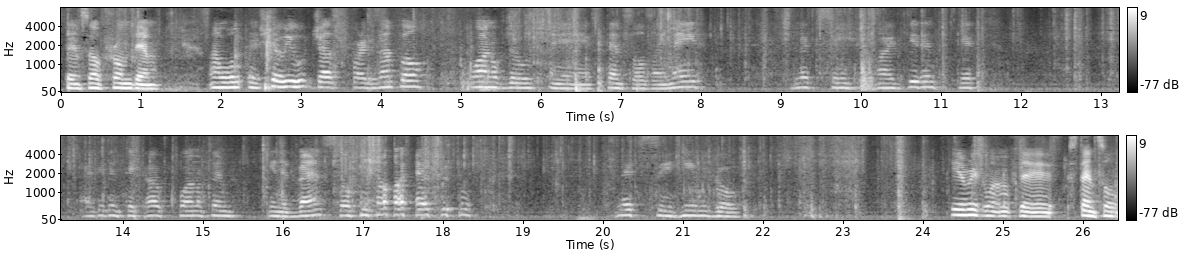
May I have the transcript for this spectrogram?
stencil from them. I will uh, show you just for example one of those uh, stencils I made let's see I didn't get I didn't take out one of them in advance so now I have to let's see here we go. Here is one of the stencils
